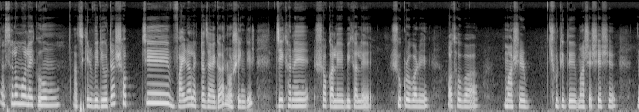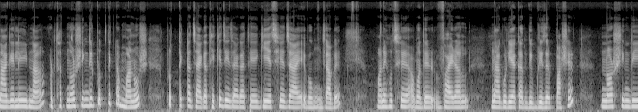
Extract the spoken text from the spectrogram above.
আসসালামু আলাইকুম। আজকের ভিডিওটা সবচেয়ে ভাইরাল একটা জায়গা নরসিংদীর, যেখানে সকালে, বিকালে, শুক্রবারে অথবা মাসের ছুটিতে, মাসের শেষে না গেলেই না, অর্থাৎ নরসিংদীর প্রত্যেকটা মানুষ প্রত্যেকটা জায়গা থেকে যে জায়গাতে গিয়েছে, যায় এবং যাবে মানে হচ্ছে আমাদের ভাইরাল নাগরিয়াকান্দি ব্রিজের পাশের নরসিংদী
